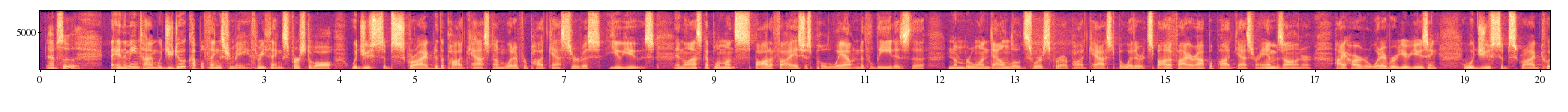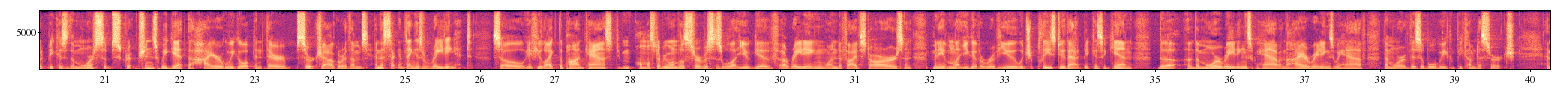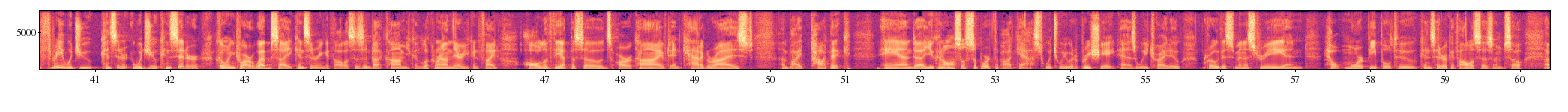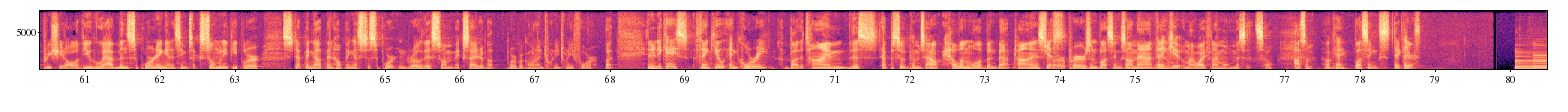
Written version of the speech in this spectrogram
Absolutely. In the meantime, would you do a couple things for me? Three things. First of all, would you subscribe to the podcast on whatever podcast service you use? In the last couple of months, Spotify has just pulled way out into the lead as the number one download source for our podcast. But whether it's Spotify or Apple Podcasts or Amazon or iHeart or whatever you're using, would you subscribe to it? Because the more subscriptions we get, the higher we go up in their search algorithms. And the second thing is rating it. So if you like the podcast, almost every one of those services will let you give a rating, one to five stars, and many of them let you give a review. Would you please do that? Because again, the the more ratings we have and the higher ratings we have, the more visible we become to search. And three, would you consider would you consider going to our website, consideringcatholicism.com? You can look around there. You can find all of the episodes archived and categorized uh, by topic. And uh, you can also support the podcast, which we would appreciate as we try to grow this ministry and help more people to consider Catholicism. So I appreciate all of you who have been supporting, and it seems like so many people are stepping up and helping us to support and grow this. So I'm excited about where we're going in 2024. But in any case, thank you. And Cory, by the time this episode comes out, Helen will have been baptized. Yes. But our prayers and blessings on that. Thank and you. My wife and I won't miss it. So Awesome. okay, blessings. Take Thanks. care.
